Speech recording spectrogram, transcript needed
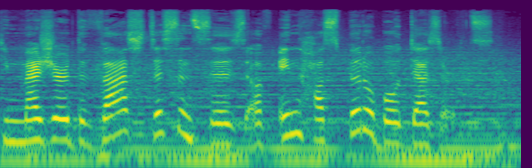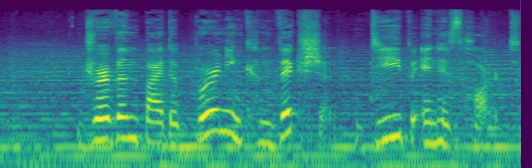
he measured the vast distances of inhospitable deserts, driven by the burning conviction deep in his heart.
